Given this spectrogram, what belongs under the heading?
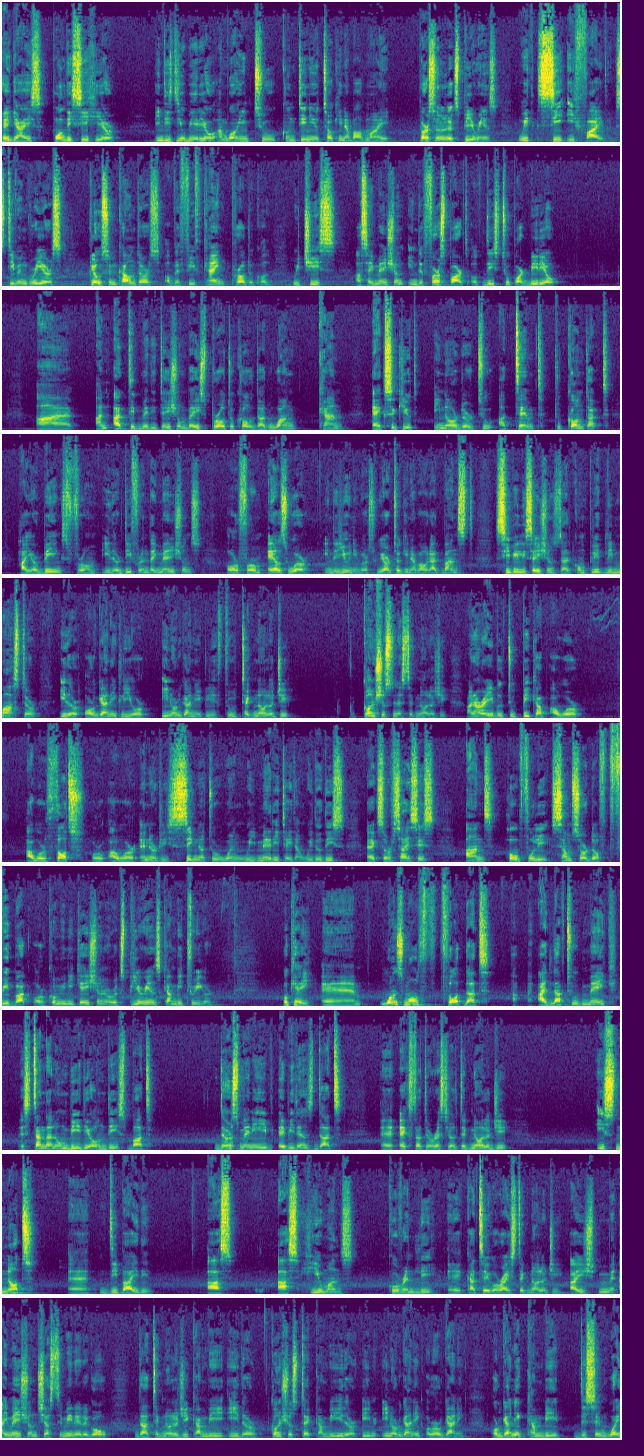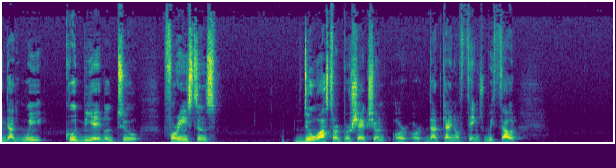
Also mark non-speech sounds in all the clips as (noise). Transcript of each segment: Hey guys, Paul DC here. In this new video, I'm going to continue talking about my personal experience with CE5, Steven Greer's Close Encounters of the Fifth Kind protocol, which is, as I mentioned in the first part of this two-part video, uh, an active meditation-based protocol that one can execute in order to attempt to contact higher beings from either different dimensions or from elsewhere in the universe. We are talking about advanced civilizations that completely master either organically or inorganically through technology, consciousness technology, and are able to pick up our our thoughts or our energy signature when we meditate and we do these exercises and hopefully some sort of feedback or communication or experience can be triggered. Okay, um, one small th- thought that I'd love to make a standalone video on this, but there's many ev- evidence that uh, extraterrestrial technology is not uh, divided as as humans currently uh, categorize technology. I, I mentioned just a minute ago that technology can be either conscious tech can be either in, inorganic or organic. Organic can be the same way that we could be able to, for instance, do astral projection or, or that kind of things without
